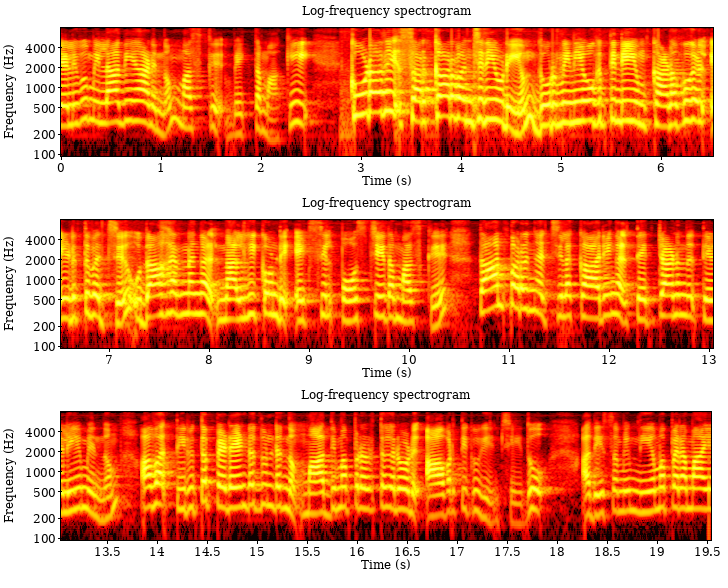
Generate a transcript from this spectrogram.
തെളിവുമില്ലാതെയാണെന്നും മസ്ക് വ്യക്തമാക്കി. കൂടാതെ സർക്കാർ വഞ്ചനയുടെയും ദുർവിനിയോഗത്തിന്റെയും കണക്കുകൾ എടുത്തുവച്ച് ഉദാഹരണങ്ങൾ നൽകിക്കൊണ്ട് എക്സിൽ പോസ്റ്റ് ചെയ്ത മസ്ക് താൻ പറഞ്ഞ ചില കാര്യങ്ങൾ തെറ്റാണെന്ന് തെളിയുമെന്നും അവ തിരുത്തപ്പെടേണ്ടതുണ്ടെന്നും മാധ്യമപ്രവർത്തകരോട് ആവർത്തിക്കുകയും ചെയ്തു. അതേസമയം നിയമപരമായ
